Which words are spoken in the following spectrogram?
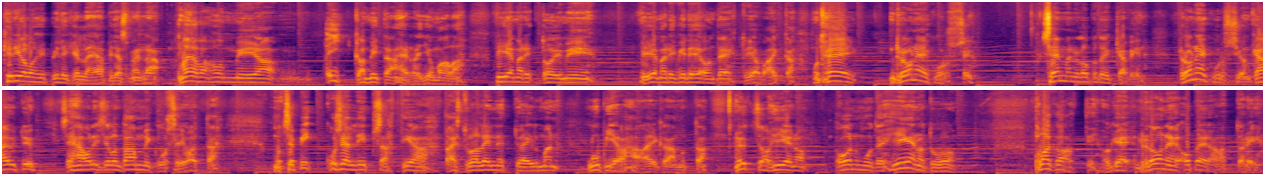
kirjolohipilkillä ja pitäisi mennä majava hommiin ja ikka mitä herra jumala. Viemärit toimii, viemärivideo on tehty ja vaikka, mut hei, drone-kurssi. Semmoinen lopulta kävin. Drone-kurssi on käyty. Sehän oli silloin tammikuussa jo, että mutta se pikkusen lipsahti ja taisi tulla lennettyä ilman lupia vähän aikaa, mutta nyt se on hieno. On muuten hieno tuo plakaatti, okei, okay, drone-operaattori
